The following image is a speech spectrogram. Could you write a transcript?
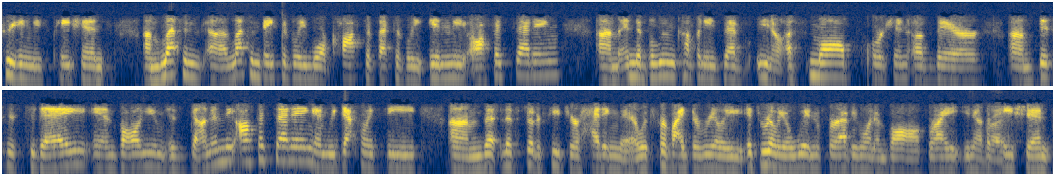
treating these patients um, less, in, uh, less invasively, more cost effectively in the office setting. Um, and the balloon companies have, you know, a small portion of their um, business today and volume is done in the office setting, and we definitely see um, the, the sort of future heading there, which provides a really, it's really a win for everyone involved, right? You know, the right. patient,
